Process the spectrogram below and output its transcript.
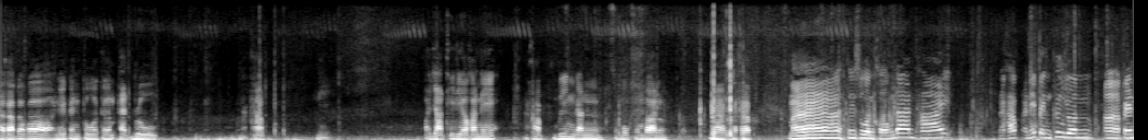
นะครับ แล้วก็อันนี้เป็นตัวเติม AdBlue นะครับนี่ประหยัดทีเดียวคันนี้นะครับ วิ่งกันสมบุกสมบันมากนะครับ มาในส่วนของด้านท้ายนะครับ อันนี้เป็นเครื่องยนต์อ่าเป็น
